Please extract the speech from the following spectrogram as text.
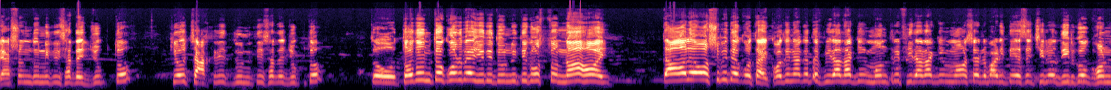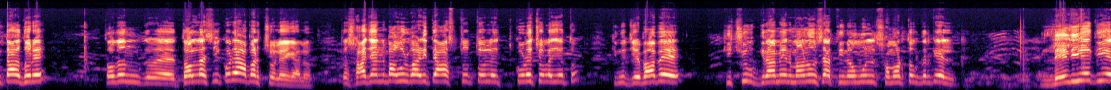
রেশন দুর্নীতির সাথে যুক্ত, কেউ চাকরির দুর্নীতির সাথে যুক্ত। তো তদন্ত করবে, যদি দুর্নীতিগ্রস্ত না হয়, তাহলে অসুবিধা কোথায়? কদিন আগে তো ফিরাদ হাকিম, মন্ত্রী ফিরাদ হাকিম মহাশয়ের বাড়িতে এসেছিল দীর্ঘ ঘণ্টা ধরে। তদন্ত তল্লাশি করে আবার চলে গেল। তো শাহজাহান বাবুর বাড়িতে আসতো করে চলে যেত। কিন্তু যেভাবে কিছু গ্রামের মানুষ আর তৃণমূল সমর্থকদেরকে লেলিয়ে দিয়ে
